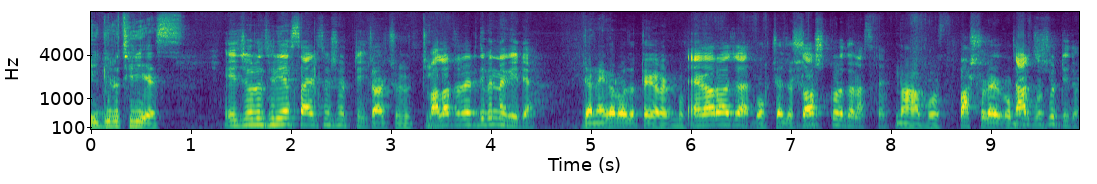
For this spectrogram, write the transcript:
এইট জিরো থ্রি এস এই জোরো থ্রি এস চার চৌষট্টি চার চৌষট্টি ভালোটা রেট দিবেন নাকি এটা? যান এগারো হাজার টাকা রাখব। এগারো হাজার? বক্স চার্জার দশ করে দেন আজকে। না বস পাঁচশো টাকা কম চার রাখব। চৌষট্টি তো।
